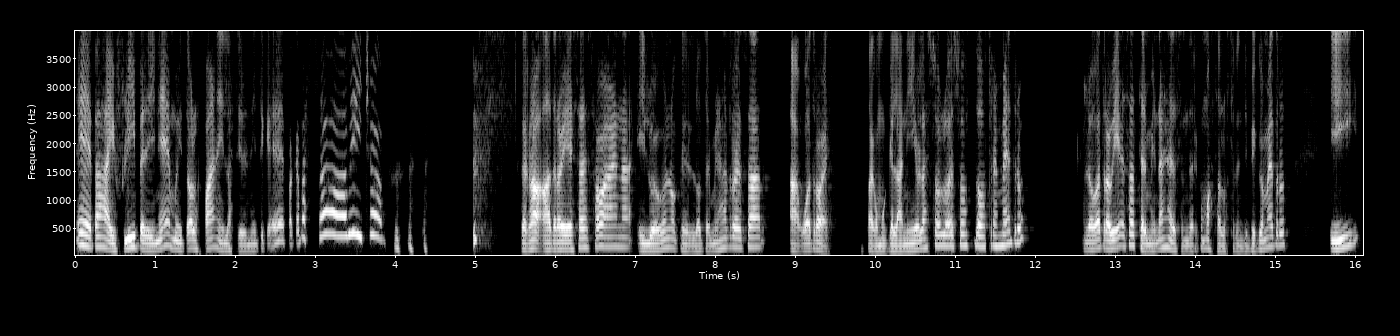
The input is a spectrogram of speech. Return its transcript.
eh, pa, y Flipper y Nemo y todos los panes y la sirenita y que, eh, ¿qué pasó, bicho? Entonces, claro, atraviesa esa vaina y luego en lo que lo terminas de atravesar, agua otra vez. O sea, como que la niebla es solo esos 2-3 metros Luego atraviesas, terminas de descender como hasta los 30 y pico metros. Y,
